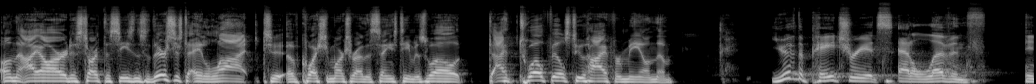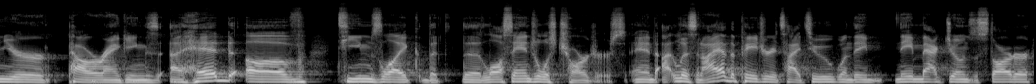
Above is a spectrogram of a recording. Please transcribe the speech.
on the IR to start the season. So there's just a lot to, of question marks around the Saints team as well. I, Twelve feels too high for me on them. You have the Patriots at 11th in your power rankings, ahead of teams like the the Los Angeles Chargers. And I, listen, I have the Patriots high too. When they named Mac Jones a starter,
